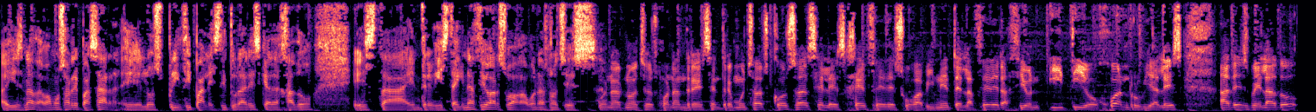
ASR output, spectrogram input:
Ahí es nada, vamos a repasar eh, los principales titulares que ha dejado esta entrevista. Ignacio Arzuaga, buenas noches. Buenas noches, Juan Andrés. Entre muchas cosas, el ex jefe de su gabinete en la Federación y tío Juan Rubiales ha desvelado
